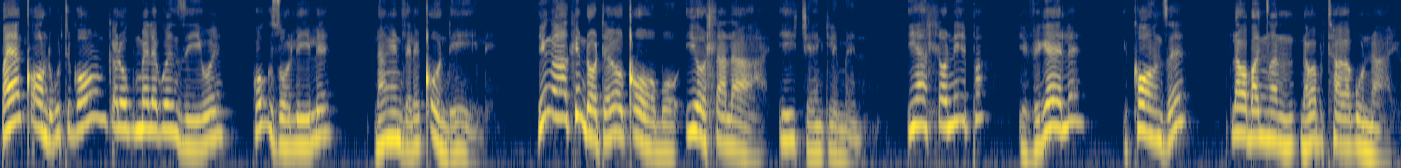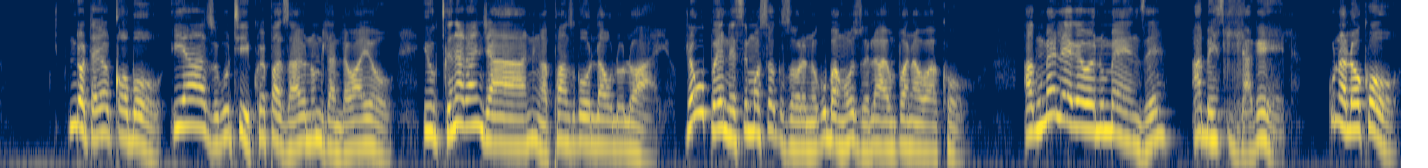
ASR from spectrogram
bayaqonda ukuthi konke lokumele kwenziwe ngokuzolile nangendlela eqondile. Ingakho indoda yoqobo iyohlala i-gentleman. Iyahlonipha ivikele ikhonze laba abancane nababuthaka kunayo. Indoda yoqobo iyazi ukuthi ikhwepha zayo nomdlandla wayo iugcina kanjani ngaphansi kolawulo lwayo. Njengoba ubheke nesimo sokuzola nokuba ngozwelayo umfana wakho akumeleke wena umenze abe isidlakela kunalokho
